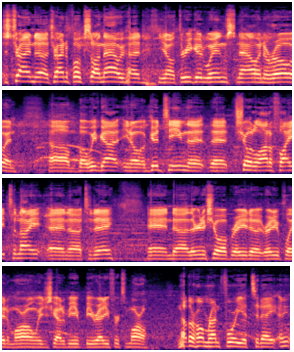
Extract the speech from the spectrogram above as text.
just trying to trying to focus on that. We've had, you know, three good wins now in a row, and um, but we've got, you know, a good team that, that showed a lot of fight tonight and uh, today, and uh, they're going to show up ready to ready to play tomorrow, and we just got to be be ready for tomorrow. Another home run for you today. I mean,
